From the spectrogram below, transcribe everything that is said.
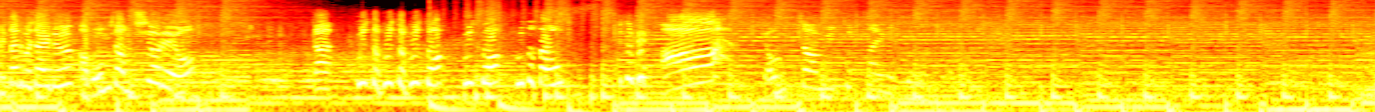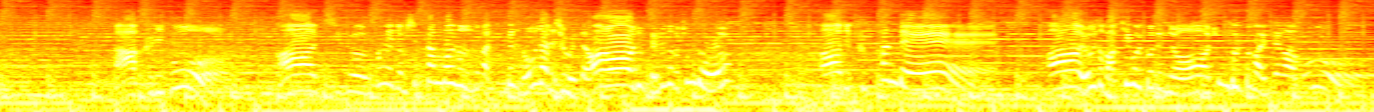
와, 이 사이드 바이 사이드. 아, 몸싸움 치열해요. 자, 부스터, 부스터, 부스터, 부스터, 부스터 싸움. 피트피. 아, 0.1초 차이로 지금. 아 그리고 아 지금 성혜점 13번 선수가 디펜스 너무 잘해주고 있어요 아 지금 대전자가 충돌 아 지금 급한데 아 여기서 막히고 있거든요 충돌도 발생하고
